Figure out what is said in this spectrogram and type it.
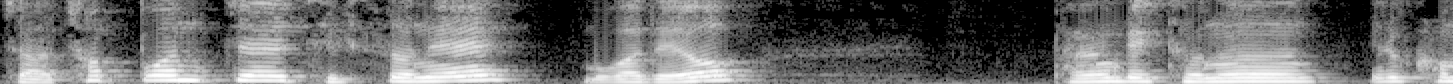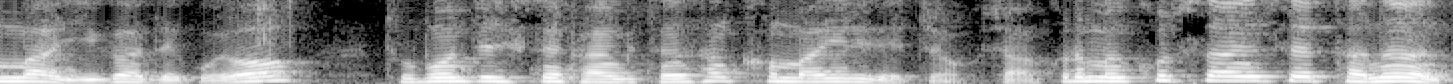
자, 첫 번째 직선에 뭐가 돼요? 방향 벡터는 1,2가 되고요. 두 번째 직선의 방향 벡터는 3,1이 되죠. 자, 그러면 코사인 세타는,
